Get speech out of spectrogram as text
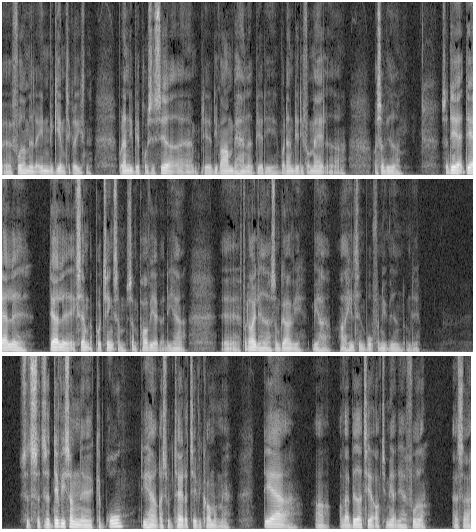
øh, fodermidler, inden vi giver dem til grisene. Hvordan de bliver processeret, øh, bliver de varmebehandlet, bliver de, hvordan bliver de formalet og, og så videre. Så det er, det er alle det er alle eksempler på ting, som, som påvirker de her øh, fordøjeligheder, som gør, at vi, vi har, har hele tiden brug for ny viden om det. Så, så, så det vi sådan øh, kan bruge de her resultater til, vi kommer med, det er at, at være bedre til at optimere det her foder. Altså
